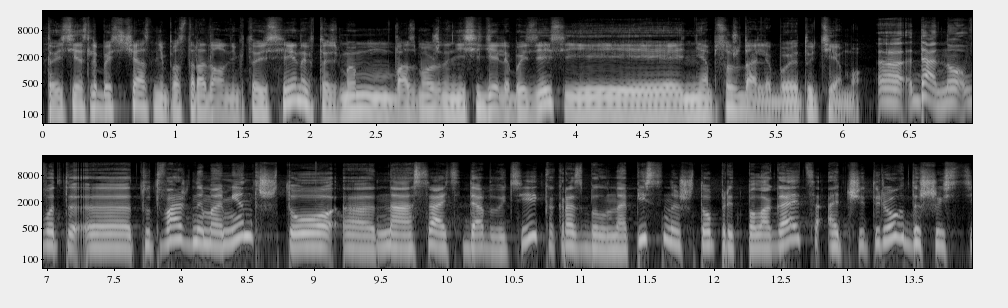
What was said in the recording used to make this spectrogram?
То есть, если бы сейчас не пострадал никто из сейных, то есть мы, возможно, не сидели бы здесь и не обсуждали бы эту тему. Э, да, но вот э, тут важный момент, что э, на сайте WTA как раз было написано, что предполагается от 4 до 6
